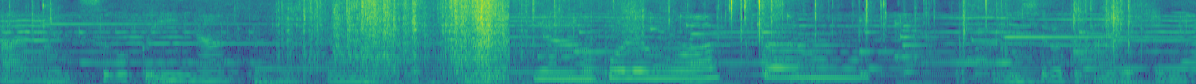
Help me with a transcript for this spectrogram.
あのすごくいいなって思ってます。いやーこれもあった。の見せろって感じですよね。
